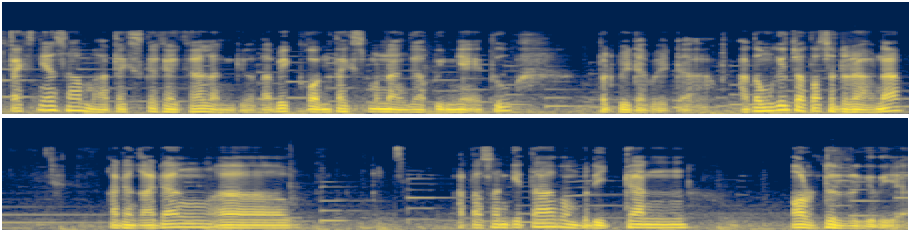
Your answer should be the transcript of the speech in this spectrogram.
teksnya sama teks kegagalan gitu. Tapi konteks menanggapinya itu berbeda-beda. Atau mungkin contoh sederhana kadang-kadang eh, atasan kita memberikan order gitu ya.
